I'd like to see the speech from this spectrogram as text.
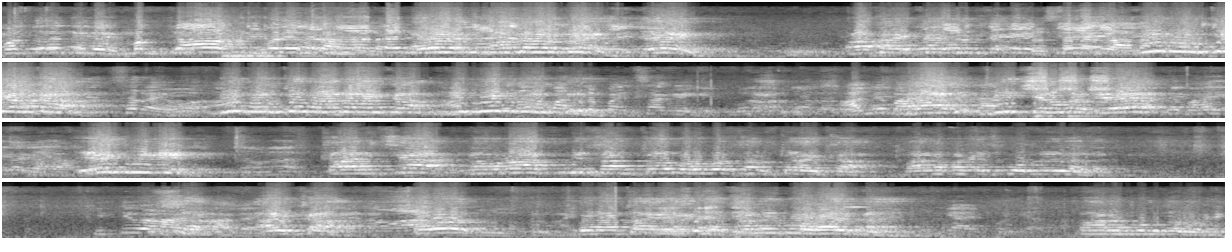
पत्र दिले मग का? तसं नाही झालं. मी बोलतोय आता. सर आहे, हो. मी बोलतो माझा ऐका. मी नीट मानलं बोलतोय. पाहिजे, सांगा की. आम्ही बाहेर मी त्यामध्ये आम्ही बाहेर जागा. एक मिनिट. कालच्या नवरात मी सांगतो बरोबर सांगतो ऐका. मला बघायचं बोलणं झालं. किती वेळा आम्ही मागायचं? ऐका. सरळ बरं आता एक- याचा मी बोलायला नाही. करून.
